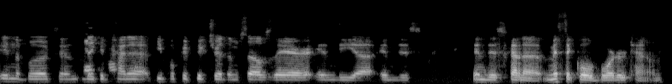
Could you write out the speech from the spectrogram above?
in the books and they could kind of people could picture themselves there in the uh, in this in this kind of mythical border town.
